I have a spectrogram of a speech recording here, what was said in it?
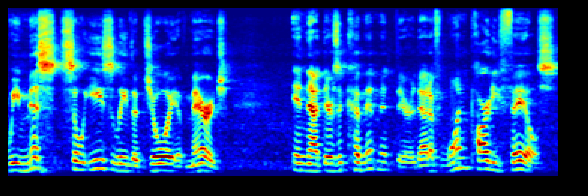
we miss so easily the joy of marriage in that there's a commitment there that if one party fails,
